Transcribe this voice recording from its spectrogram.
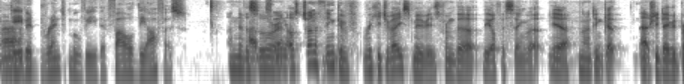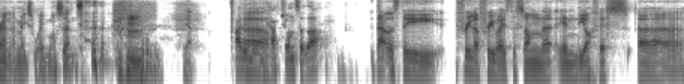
Ah. David Brent movie that followed The Office. I never I saw it. it. I was trying to think of Ricky Gervais movies from the the Office thing, but yeah, no, I didn't get actually David Brent. That makes way more sense. Mhm. I didn't Um, even catch on to that. That was the Free Love Freeway is the song that in The Office, uh,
